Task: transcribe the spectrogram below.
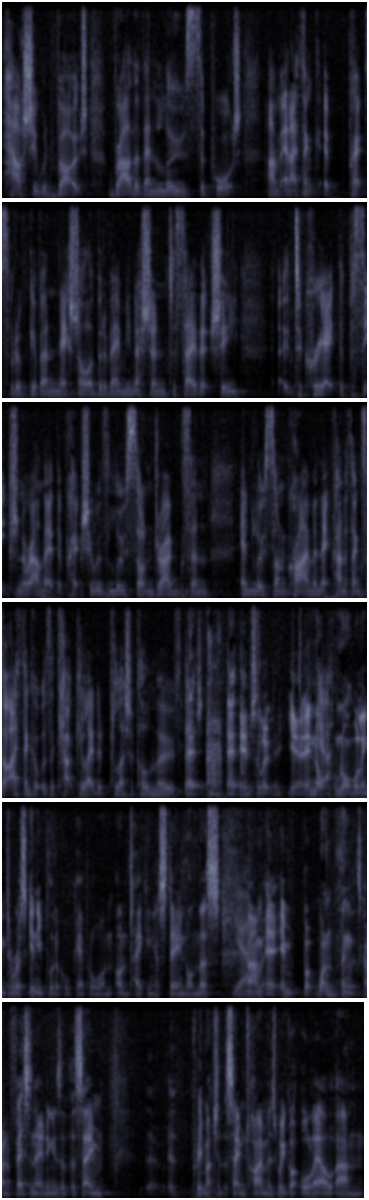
how she would vote rather than lose support. Um, and I think it perhaps would have given National a bit of ammunition to say that she to create the perception around that that perhaps she was loose on drugs and and loose on crime and that kind of thing. So I think it was a calculated political move that absolutely, yeah, and not yeah. not willing to risk any political capital on, on taking a stand on this. Yeah. Um, and, and, but one thing that's kind of fascinating is at the same, uh, pretty much at the same time as we got all our. Um,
